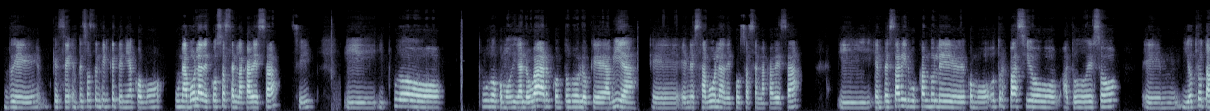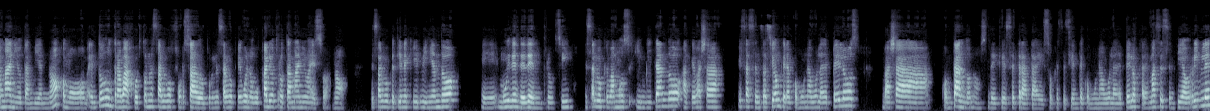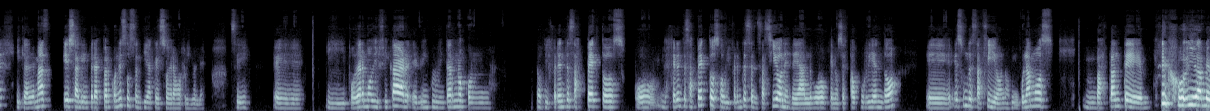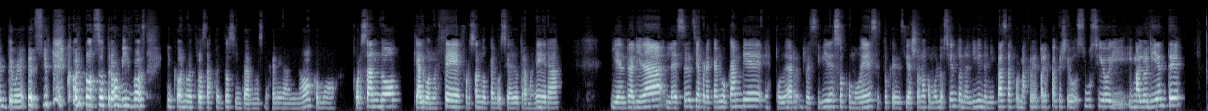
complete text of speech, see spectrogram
de que se empezó a sentir que tenía como una bola de cosas en la cabeza, ¿sí? Y, pudo, pudo como dialogar con todo lo que había eh, en esa bola de cosas en la cabeza y empezar a ir buscándole como otro espacio a todo eso Em, y otro tamaño también, ¿no? Como en todo un trabajo, esto no es algo forzado, porque no es algo que, bueno, buscarle otro tamaño a eso, no, es algo que tiene que ir viniendo eh, muy desde dentro, ¿sí? Es algo que vamos invitando a que vaya esa sensación que era como una bola de pelos, vaya contándonos de qué se trata eso, que se siente como una bola de pelos, que además se sentía horrible y que además ella al interactuar con eso sentía que eso era horrible. ¿sí? Eh, y poder modificar el vínculo interno con los diferentes aspectos o diferentes aspectos o diferentes sensaciones de algo que nos está ocurriendo, eh, es un desafío. Nos vinculamos bastante jodidamente, voy a decir, con nosotros mismos y con nuestros aspectos internos en general, ¿no? Como forzando que algo no esté, forzando que algo sea de otra manera. Y en realidad la esencia para que algo cambie es poder recibir eso como es, esto que decía yo, ¿no? Como lo siento en el living de mi casa, por más que me parezca que llevo sucio y, maloliente,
